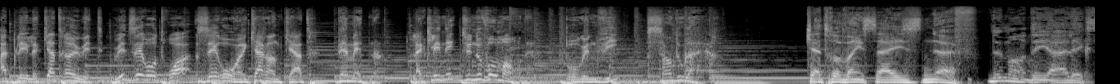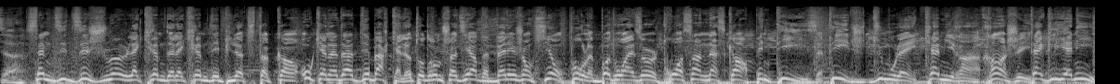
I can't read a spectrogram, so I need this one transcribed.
Appelez le 88 803 0144 dès maintenant. La clinique du Nouveau Monde. Pour une vie sans douleur. 96.9. Demandez à Alexa. Samedi 10 juin, la crème de la crème des pilotes stock car au Canada débarque à l'Autodrome Chaudière de Vallée-Jonction pour le Budweiser 300 NASCAR Pinties. Tige, Dumoulin, Camiran, Ranger, Tagliani.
